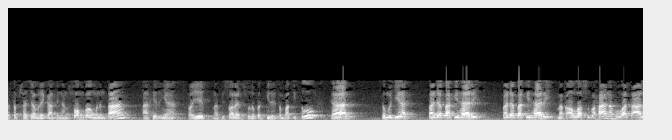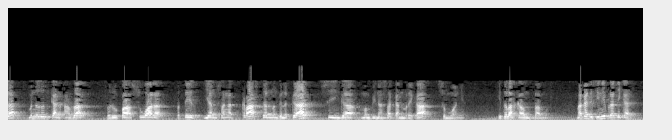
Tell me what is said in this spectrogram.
tetap saja mereka dengan sombong menentang. Akhirnya Taib Nabi Saleh disuruh pergi dari tempat itu dan kemudian pada pagi hari pada pagi hari maka Allah Subhanahu wa taala menurunkan azab berupa suara petir yang sangat keras dan menggelegar sehingga membinasakan mereka semuanya. Itulah kaum Samud. Maka di sini perhatikan,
